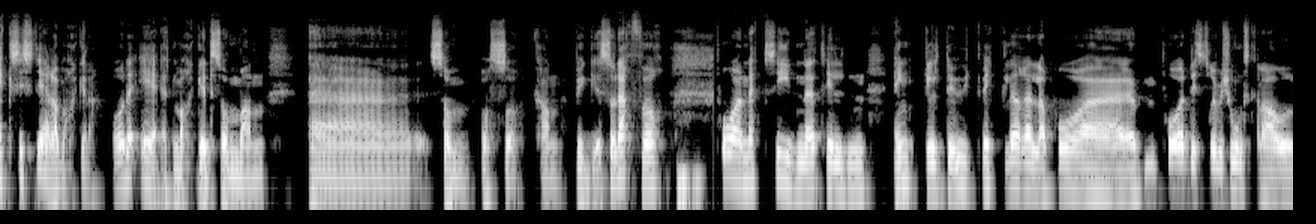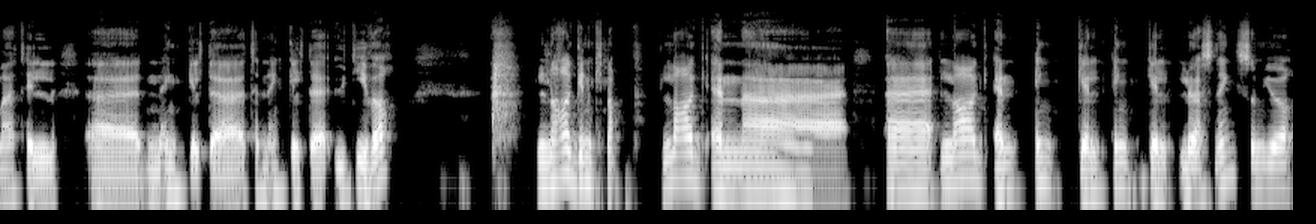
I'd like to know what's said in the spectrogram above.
eksisterer markedet. Og det er et marked som man eh, som også kan bygges. Så derfor, på nettsidene til den enkelte utvikler, eller på, eh, på distribusjonskanalene til, eh, den enkelte, til den enkelte utgiver, lag en knapp. Lag en eh, eh, Lag en enkel, enkel løsning som gjør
